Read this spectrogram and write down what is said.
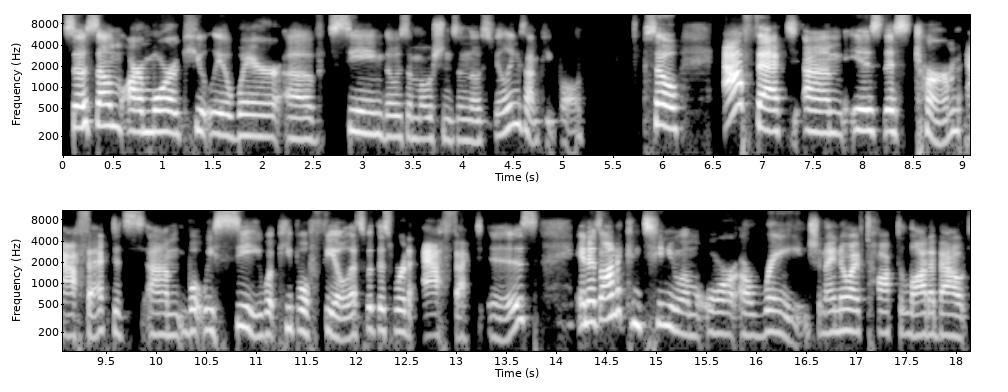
So some are more acutely aware of seeing those emotions and those feelings on people. So, affect um, is this term, affect. It's um, what we see, what people feel. That's what this word affect is. And it's on a continuum or a range. And I know I've talked a lot about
